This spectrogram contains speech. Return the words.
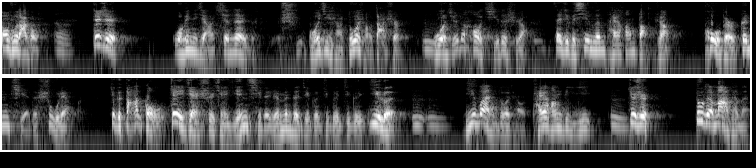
到处打狗。嗯这是我跟你讲，现在是国际上多少大事儿、嗯我觉得好奇的是啊，在这个新闻排行榜上后边跟帖的数量，这个打狗这件事情引起的人们的这个这个这个议论，嗯嗯一万多条，排行第一。嗯就是都在骂他们。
